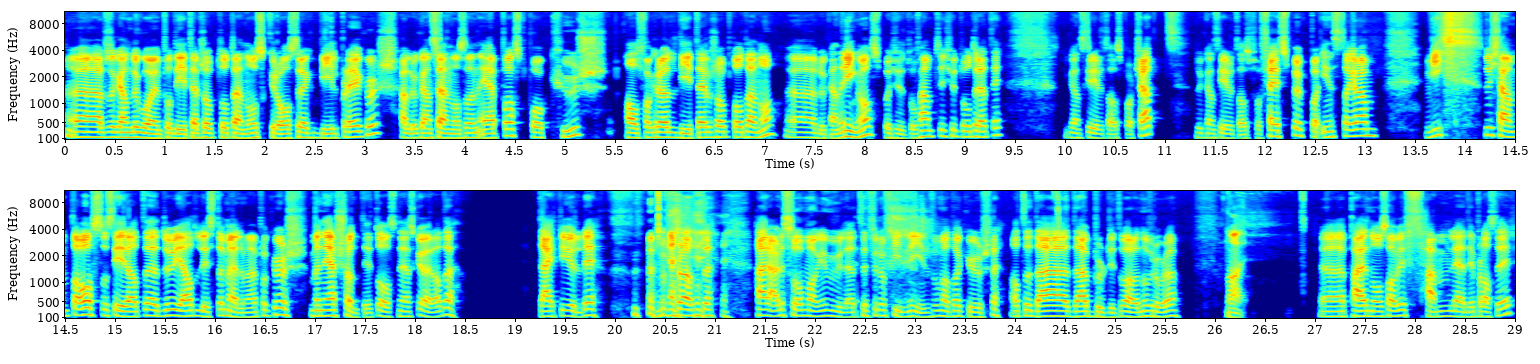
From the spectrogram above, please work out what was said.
Eh, Eller så kan du gå inn på detailshop.no skråstrek bilpleiekurs. Eller du kan sende oss en e-post på kurs alfakrøll detailshop.no. Eh, Du kan ringe oss på 2250 2230. Du kan skrive til oss på chat, du kan skrive til oss på Facebook, på Instagram. Hvis du kommer til oss og sier at du, jeg hadde lyst til å melde meg på kurs, men jeg skjønte ikke åssen jeg skal gjøre det. Det er ikke gyldig. For at eh, her er det så mange muligheter for å finne info av kurset at det, det burde ikke være noe problem. Nei. Eh, Per nå så har vi fem ledige plasser,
